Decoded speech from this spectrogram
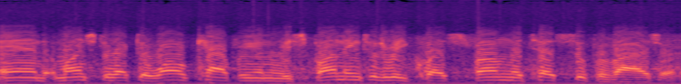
and launch director, Walt Kapryan, responding to the request from the test supervisor.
